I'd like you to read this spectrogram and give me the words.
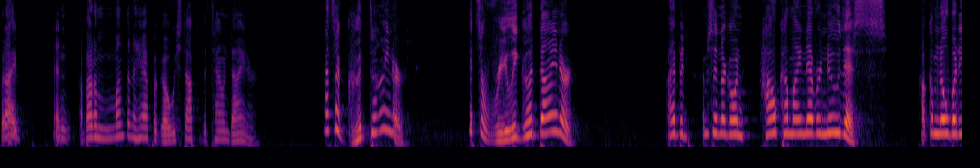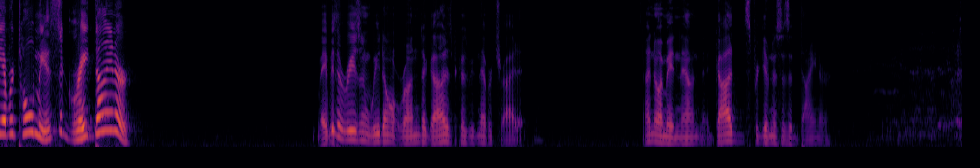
but I, and about a month and a half ago, we stopped at the town diner. That's a good diner. It's a really good diner. I've been, I'm sitting there going, how come I never knew this? How come nobody ever told me? This is a great diner. Maybe the reason we don't run to God is because we've never tried it. I know I made it now. God's forgiveness is a diner.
